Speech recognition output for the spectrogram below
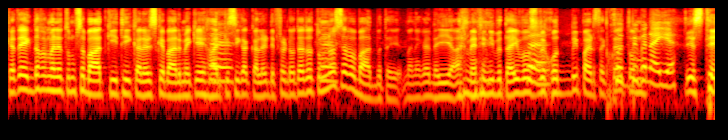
کہتے ایک دفعہ میں نے تم سے بات کی تھی کلرس کے بارے میں کہ ہر ہاں۔ کسی کا کلر ڈفرینٹ ہوتا ہے تو تم نے اس ہاں۔ سے وہ بات بتائی میں نے کہا نہیں یار میں ہاں۔ خود بھی پڑھ سکتے سے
